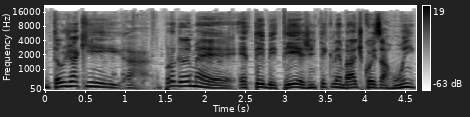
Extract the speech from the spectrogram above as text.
Então, já que ah, o programa é, é TBT, a gente tem que lembrar de coisa ruim.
